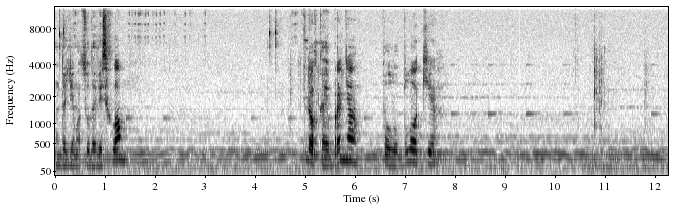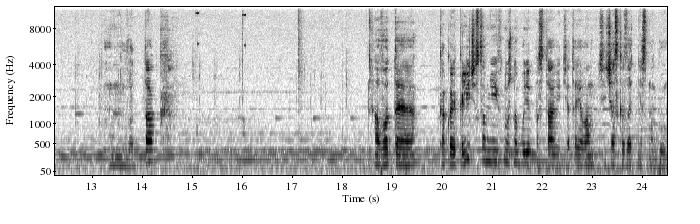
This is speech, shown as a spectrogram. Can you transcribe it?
удалим отсюда весь хлам. Легкая броня, полублоки. А вот э, какое количество мне их нужно будет поставить, это я вам сейчас сказать не смогу.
